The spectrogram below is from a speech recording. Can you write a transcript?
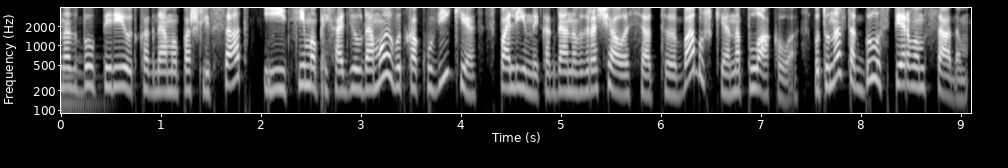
У нас был период, когда мы пошли в сад, и Тима приходил домой, вот как у Вики с Полиной, когда она возвращалась от бабушки, она плакала. Вот у нас так было с первым садом.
